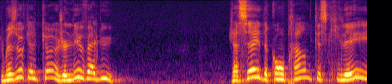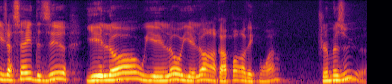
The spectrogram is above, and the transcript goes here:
Je mesure quelqu'un, je l'évalue. J'essaie de comprendre qu'est-ce qu'il est et j'essaie de dire, il est là ou il est là ou il est là en rapport avec moi. Je mesure.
